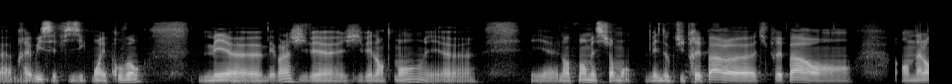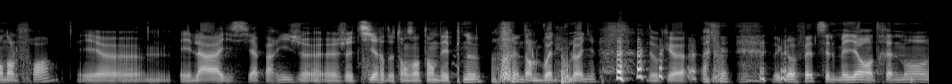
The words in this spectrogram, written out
après, oui, c'est physiquement éprouvant, mais mais voilà, j'y vais, j'y vais lentement et, et lentement mais sûrement. Mais donc tu te prépares, tu te prépares en en allant dans le froid Et, et, là, ici à Paris, je, je, tire de temps en temps des pneus dans le bois de Boulogne. Donc, donc en fait, c'est le meilleur entraînement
